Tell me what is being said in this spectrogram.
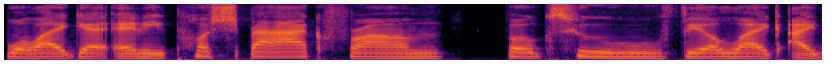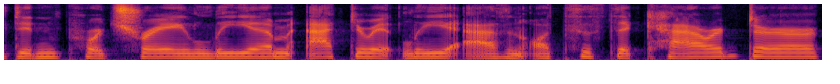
Will I get any pushback from folks who feel like I didn't portray Liam accurately as an autistic character.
